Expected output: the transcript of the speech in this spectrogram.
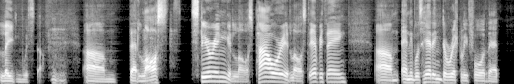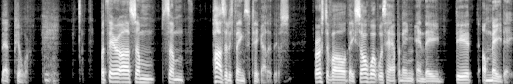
laden with stuff. Mhm. Um, that lost steering, it lost power, it lost everything, um, and it was heading directly for that that pillar. But there are some some positive things to take out of this. First of all, they saw what was happening and they did a mayday.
